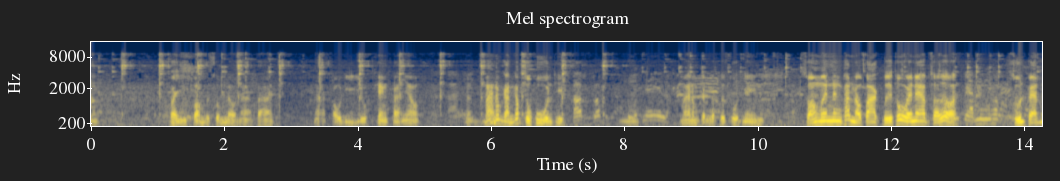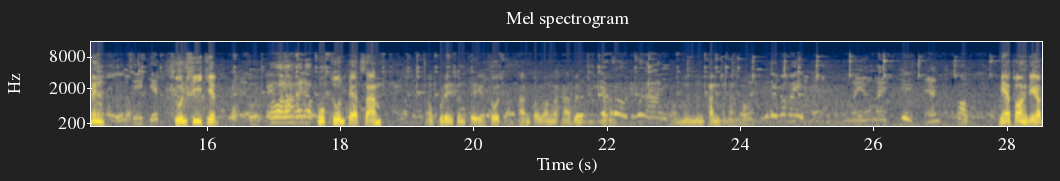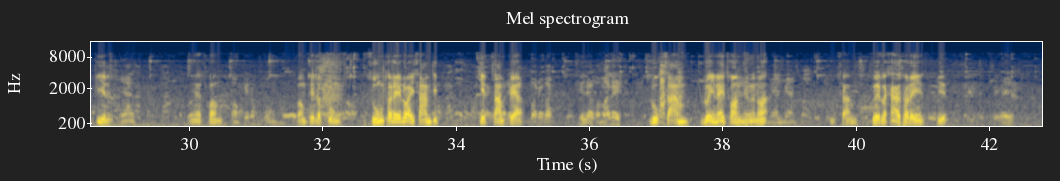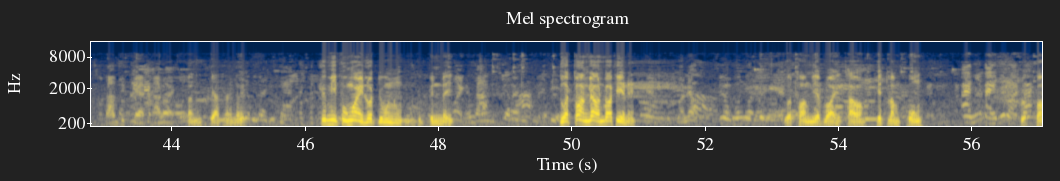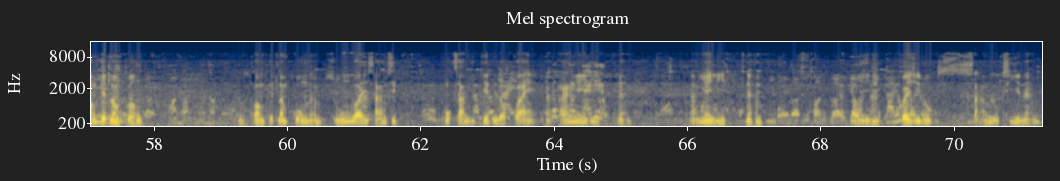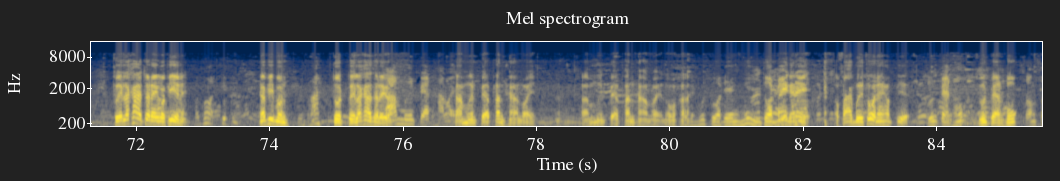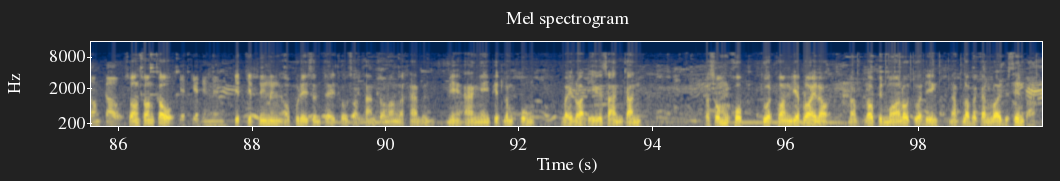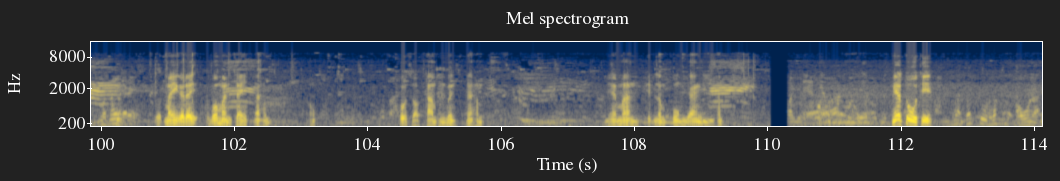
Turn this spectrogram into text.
กล้วยอยู่ความผสมเราหน้าตาหน้าเขาดีอยู่แข้งขายาวครับมาน้ำกันกับตัวพูนทีครับครับนี่แหละมาน้ำกันกับตัวโถดใหญ่นี่ สองหมื่นหนึ่งพันเอาฝากเบอร์โทรไว้นะครับสอแปดหนึ่งครับศูนย์แปดหนึ่งศูนย์สี่เจ็ดศูนย์สี่เจ็ดหกศูนย์แปดเพราะว่าร้องไว้แล้วหกศูนย์แปดสามเอาผู้ใดสนใจก็โทรสอบถามต่อรองราคาเบิ่งนะครับสองหมื่นหนึ่งพันขนาดเราอะเอาไหมเอาไหมแอนเมียท้องดีครับพี่เนี่ยแอนเมียท้องของแค่ต้องผงท้องเพชรละผงสูงเท่าไรร้อยสามสิบเจ็ดสามแปดบ่ได้วัดชื่อแล้วก็มาเลยลูกสามรวยในท้องอย่างนั้นเนาะแมนแมนลูกสามเปิดราคาเท่าไรพี่เฮ้ยสามสิบแปดห้าร้อยสามแปดหน่อยเลยคือมีผู้ง่อยรถอยู่วงหนึงคือเป็นไดไม่กระซังตรวจท้องแล้วอันบ่พี่เนี่ยตัวแล้วตรวจท้องเรียบร้อยเท่าเพชรลำโขงอ่ามีไหนด้วยหรอตรวจท้องเพชรลำโขงท้องเพชรลำโขงนะครับสูงร้อยสามสิบหกสามสิบเจ็ดดอกไฟอ่างใหญ่ดีนะครับอ่างใหญ่ดี นะครับมีใส่รอดมีของเรียบร้อยใหญ่ดีค่อยสิลูกสามลูกสี่นะครับ เปิดราคาเท่าไหร่วะพี่เนี่ยเขาก็คิดหนึ่งนะพี่บนฮะตรวจเปิดราคาเท่าไหร่สามหมื่นแปดห้าร้อยสามหมื่นแปดพันห้าร้อยสามหมื่นแปดพันห้าร้อยเนาะค่ะเป็นผู้ตรวจเองนี่ตรวจได้ก็ได้ เอาฝากเบอร์โทรหนะครับพี่ศูนย์แปดหกศูนย์แปดหกสองสองเก้าสองสองเก้าเจ็ดเจ็ดหนึ่งหนึ่งเจ็ดเจ็ดหนึ่งหนึ่งเอาผู้ใดสนใจโทรสอบถามต่อรองราคาเบิ่งเมียอ่างไงเพชรลำโขงใบหลอดเอกสารการ ผสมครบตรวจท้องเรียบร้อยแล้วนะเราเป็นหมอเราตรวจเองนะเราประกันร้อยเปอร์เซ็นต์ตรวจไม่ก็ได้ตราว่ามั่นใจนะครับโทรสอบถามเพิ่นเบิงนะครับเนี่ยม่านเพชรลำโขงย่างดีครับเมียตู้ที่นั่นสักตู้ทั้งเขาน่ะ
